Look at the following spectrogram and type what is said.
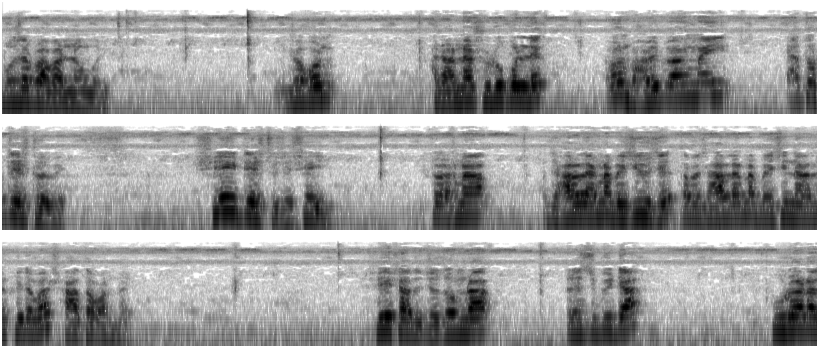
বোঝার পাবার নমই যখন রান্না শুরু করলে, তখন ভাবি পাং নাই এত টেস্ট হবে সেই টেস্ট হয়েছে সেই। তো একটা ঝাল একটা বেশি হয়েছে তবে ঝাল একটা বেশি না হলে ফিরে আবার স্বাদ আবার নয় সেই স্বাদ হয়েছে তোমরা রেসিপিটা পুরাটা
